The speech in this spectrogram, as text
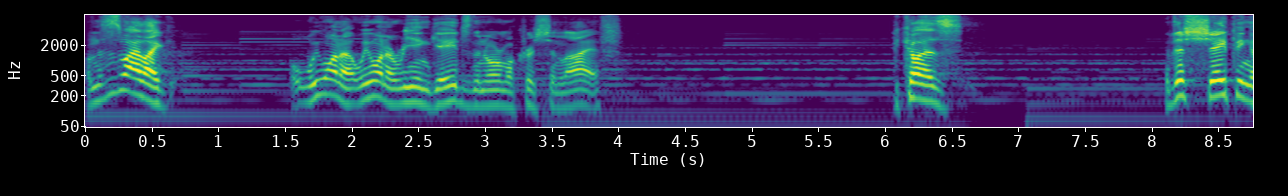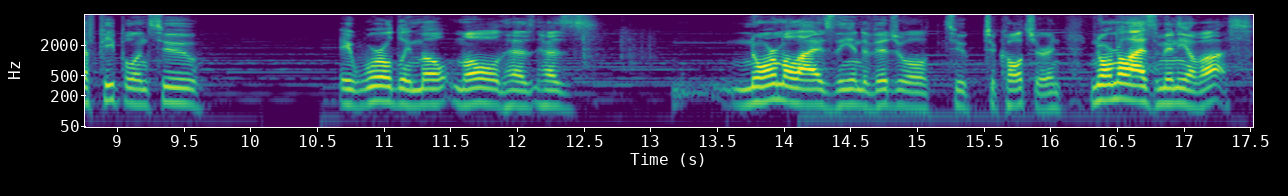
And this is why, like, we want to we want to re-engage the normal Christian life. Because this shaping of people into a worldly mold has, has normalized the individual to, to culture and normalized many of us.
